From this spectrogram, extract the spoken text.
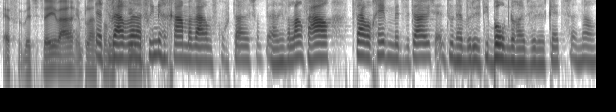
even met z'n tweeën waren in plaats Ja, van toen waren we naar vrienden gegaan, maar waren we vroeg thuis. Want, nou, even een lang verhaal. Toen waren we op een gegeven moment weer thuis. En toen hebben we dus die boom eruit willen ketsen. Nou,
